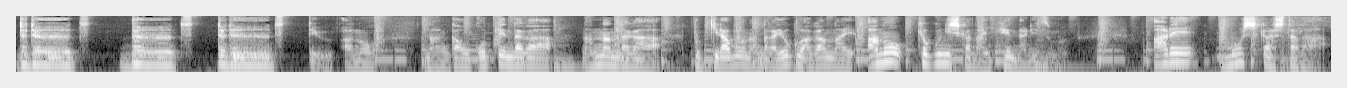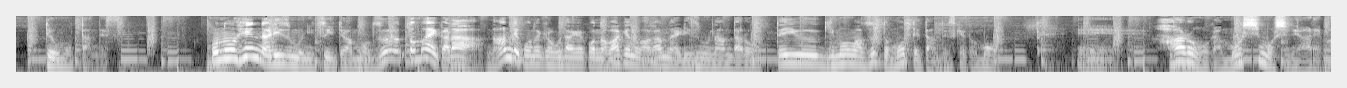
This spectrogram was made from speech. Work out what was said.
ドドゥーンツッブーンツッドドゥーンツッっていうあのなんか怒ってんだが何なんだがぶっきらぼうなんだかよくわかんないあの曲にしかない変なリズムあれもしかしたらって思ったんですこの変なリズムについてはもうずっと前からなんでこの曲だけこんなわけのわかんないリズムなんだろうっていう疑問はずっと持ってたんですけども、えー、ハローがもしもしであれば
